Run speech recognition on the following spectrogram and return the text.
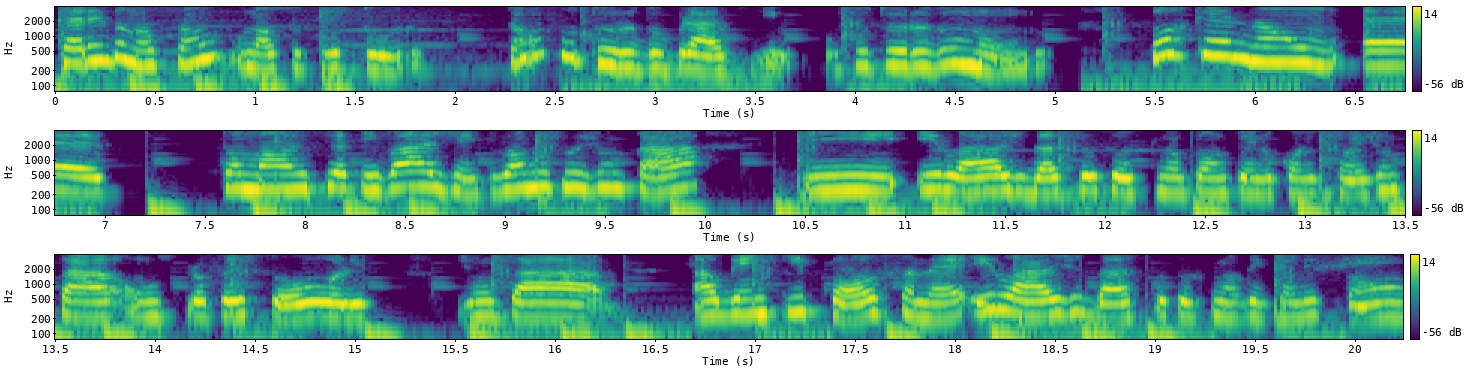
querendo ou não, são o nosso futuro. São o futuro do Brasil, o futuro do mundo. Por que não é, tomar uma iniciativa? Ah, gente, vamos nos juntar e ir lá ajudar as pessoas que não estão tendo condições, juntar uns professores, juntar alguém que possa, né, ir lá ajudar as pessoas que não têm condição,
